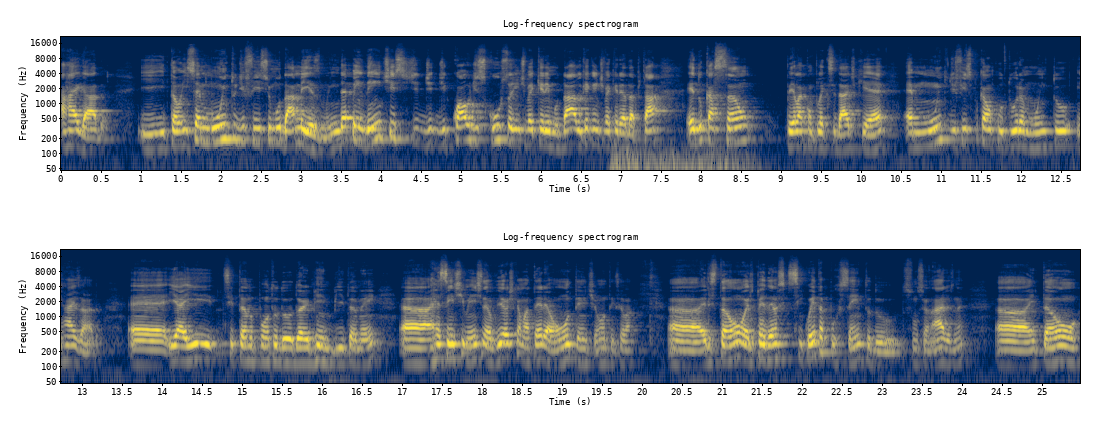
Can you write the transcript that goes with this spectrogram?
arraigada. E, então isso é muito difícil mudar mesmo. Independente de, de, de, qual discurso a gente vai querer mudar, do que, que a gente vai querer adaptar, educação, pela complexidade que é, é muito difícil porque é uma cultura muito enraizada. É, e aí, citando o ponto do, do Airbnb também, uh, recentemente, né, eu vi acho que a matéria ontem, anteontem, sei lá, uh, eles estão, eles perderam 50% do, dos funcionários, né? Uh, então,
